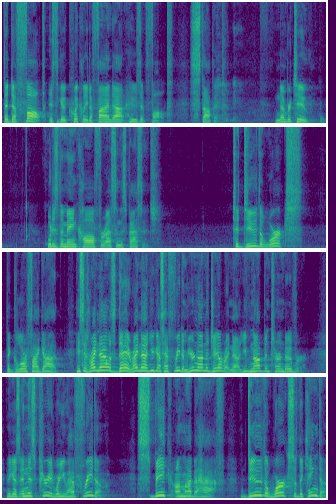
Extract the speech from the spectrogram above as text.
The default is to go quickly to find out who's at fault. Stop it. Number two, what is the main call for us in this passage? To do the works that glorify God. He says, right now it's day. Right now you guys have freedom. You're not in a jail right now. You've not been turned over. And he goes, in this period where you have freedom, speak on my behalf. Do the works of the kingdom.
